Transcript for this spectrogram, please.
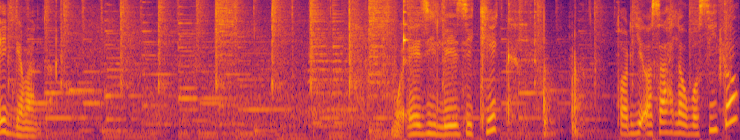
إيه الجمال ده؟ وادي ليزي كيك. طريقة سهلة وبسيطة.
